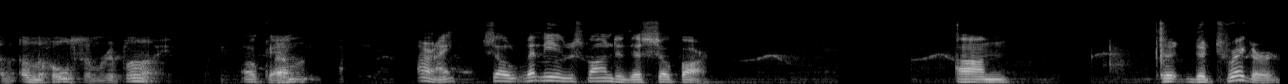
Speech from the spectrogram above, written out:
an unwholesome reply. Okay. Um, All right. So let me respond to this so far. Um, the the trigger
